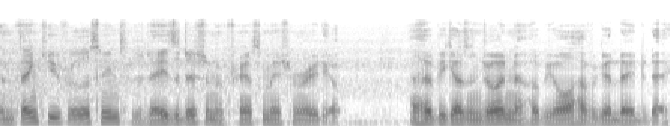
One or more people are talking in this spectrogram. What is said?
And thank you for listening to today's edition of Transformation Radio. I hope you guys enjoyed and I hope you all have a good day today.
